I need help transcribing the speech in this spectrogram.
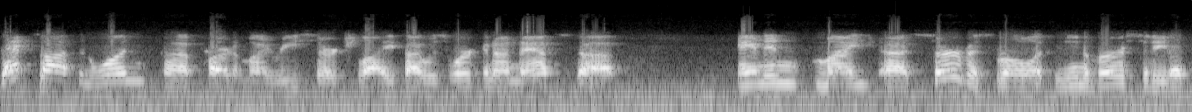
that's often one uh, part of my research life. I was working on that stuff. And in my uh, service role at the university, that's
